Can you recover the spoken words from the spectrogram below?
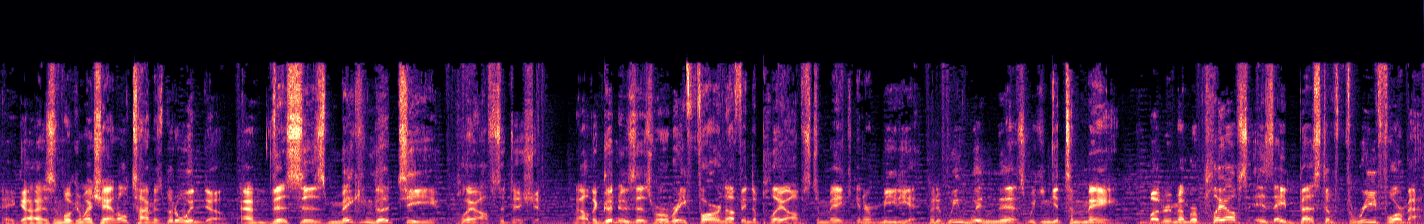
Hey guys, and welcome to my channel, Time Is But a Window, and this is Making the Team Playoffs Edition. Now the good news is we're already far enough into playoffs to make intermediate, but if we win this, we can get to main. But remember, playoffs is a best of three format,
